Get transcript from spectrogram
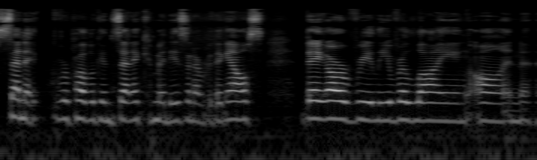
senate republican senate committees and everything else they are really relying on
